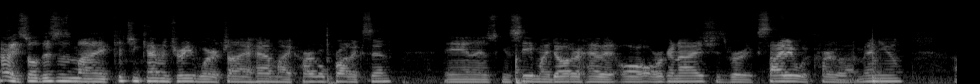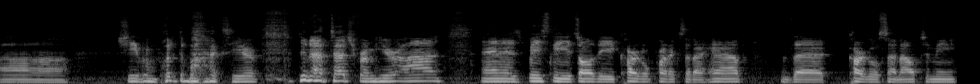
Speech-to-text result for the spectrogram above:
Alright, so this is my kitchen cabinetry where I have my cargo products in. And as you can see, my daughter have it all organized. She's very excited with cargo menu. Uh, she even put the box here. Do not touch from here on. And it's basically, it's all the cargo products that I have that cargo sent out to me.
